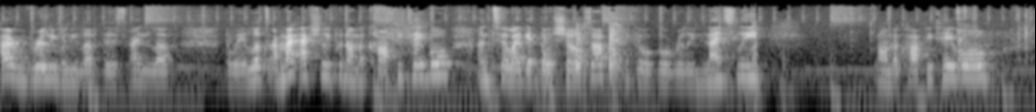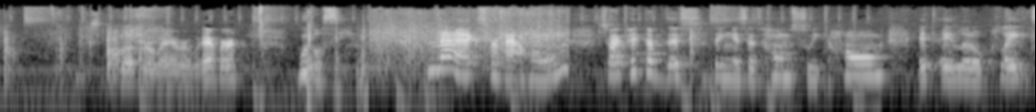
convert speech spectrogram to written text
I really really love this I love the way it looks I might actually put on the coffee table until I get those shelves up I think it will go really nicely on the coffee table next to the book or whatever, whatever. We will see. Next from at home. So I picked up this thing. It says home sweet home. It's a little plate.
